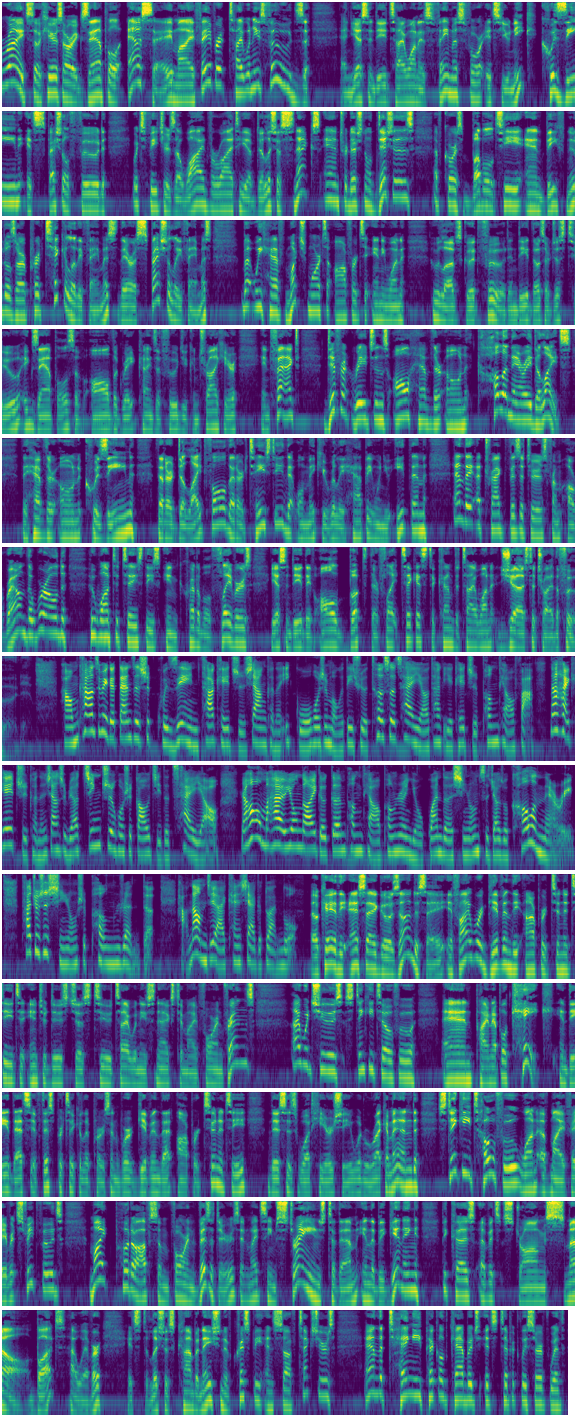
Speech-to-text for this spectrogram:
Right, so here's our example essay My Favorite Taiwanese Foods. And yes, indeed, Taiwan is famous for its unique cuisine, its special food, which features a wide variety of delicious snacks and traditional dishes. Of course, bubble tea and beef noodles are particularly famous. They're especially famous, but we have much more to offer to anyone who loves good food. Indeed, those are just two examples of all the great kinds of food you can try here. In fact, different regions all have their own culinary delights. They have their own cuisine that are delightful, that are tasty, that will make you really happy when you eat them, and they attract visitors from around the world who want to taste these incredible flavors. Yes, indeed, they've all booked their flight tickets to come to Taiwan just to try the food. 好，我们看到这边一个单字是 cuisine，它可以指向可能一国或是某个地区的特色菜肴，它也可以指烹调法，那还可以指可能像是比较精致或是高级的菜肴。然后我们还有用到一个跟烹调、烹饪有关的形容词，叫做 culinary，它就是形容是烹饪的。好，那我们接下来看下一个段落。Okay, the essay goes on to say if I were given the opportunity to introduce just two Taiwanese snacks to my foreign friends, I would choose stinky tofu and pineapple cake. Indeed, that's if this particular person were given that opportunity, this is what he or she would recommend. Stinky tofu, one of my favorite street foods, might put off some foreign visitors. It might seem strange to them in the beginning because of its strong smell. But, however, its delicious combination of crispy and soft textures and the tangy pickled cabbage it's typically served with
